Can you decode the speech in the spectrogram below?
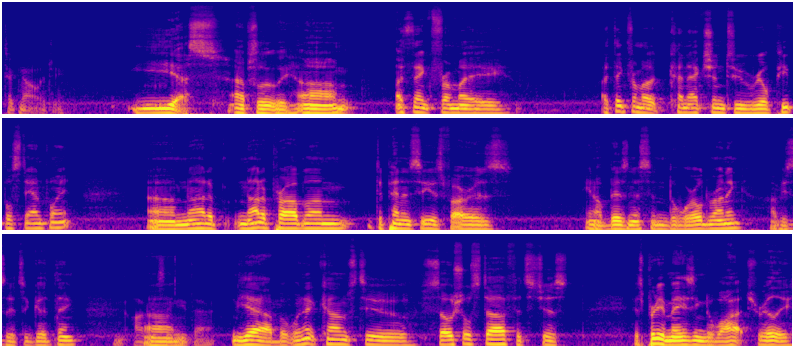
technology? Yes, absolutely. Um, I think from a, I think from a connection to real people standpoint, um, not a not a problem dependency as far as, you know, business and the world running. Obviously, it's a good thing. Obviously, Um, need that. Yeah, but when it comes to social stuff, it's just it's pretty amazing to watch, really.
